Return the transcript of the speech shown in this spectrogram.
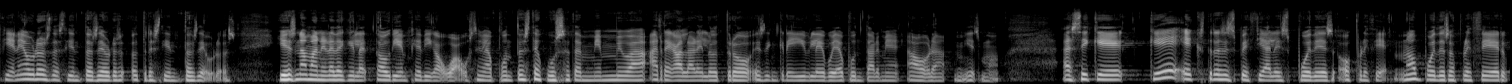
100 euros, 200 euros o 300 euros. Y es una manera de que la, tu audiencia diga, wow, si me apunto este curso también me va a regalar el otro, es increíble, voy a apuntarme ahora mismo. Así que, ¿qué extras especiales puedes ofrecer? ¿no? Puedes ofrecer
